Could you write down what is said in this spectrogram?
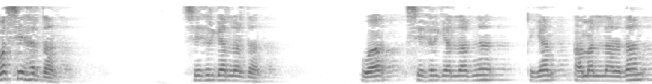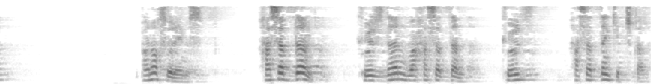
Va sehrdan sehrgarlardan va sehrgarlarni qilgan amallaridan panoh so'raymiz. Hasaddan ko'zdan va hasaddan ko'z hasaddan kelib chiqadi.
